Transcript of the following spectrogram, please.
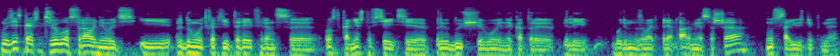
Ну, здесь, конечно, тяжело сравнивать и придумывать какие-то референсы. Просто, конечно, все эти предыдущие войны, которые вели, будем называть прям армия США, ну, с союзниками,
